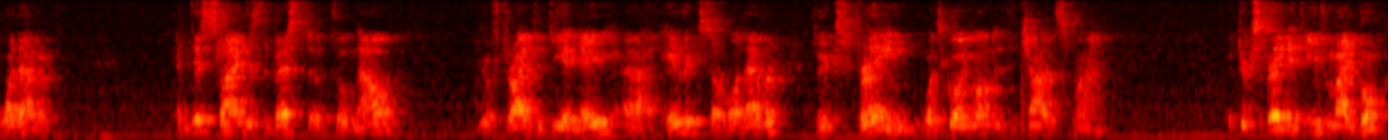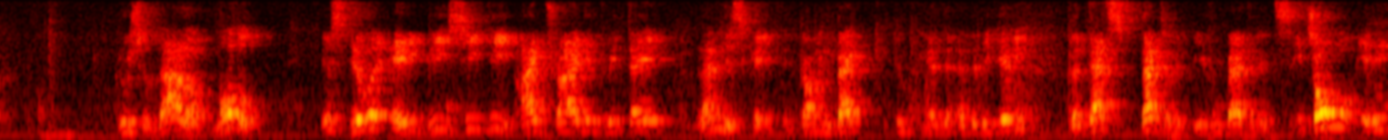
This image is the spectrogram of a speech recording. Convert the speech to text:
whatever. And this slide is the best until now. You have tried the DNA uh, helix or whatever to explain what's going on in the child's mind. But to explain it, even my book, Crucial Dialogue model, is still a A, B, C, D. I tried it with a landscape and coming back to at the, at the beginning. But that's better, even better. It's, it's all in, in,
